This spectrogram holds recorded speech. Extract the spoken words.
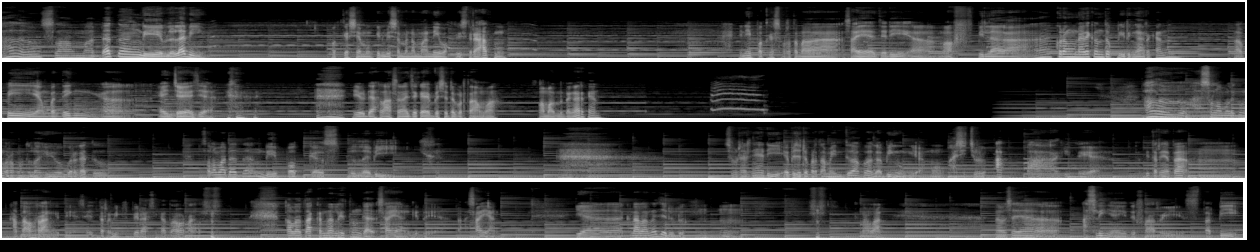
Halo, selamat datang di Blue Labi. Podcast yang mungkin bisa menemani waktu istirahatmu. Ini podcast pertama saya ya, jadi uh, maaf bila uh, kurang menarik untuk didengarkan. Tapi yang penting uh, enjoy aja. ya udah langsung aja ke episode pertama. Selamat mendengarkan. Assalamualaikum warahmatullahi wabarakatuh. Selamat datang di podcast Belebi. Sebenarnya di episode pertama itu aku agak bingung ya mau kasih judul apa gitu ya. Tapi ternyata hmm, kata orang gitu ya. Saya terinspirasi kata orang. Kalau tak kenal itu nggak sayang gitu ya. Tak sayang. Ya kenalan aja dulu. Hmm. kenalan nama saya aslinya itu Faris tapi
